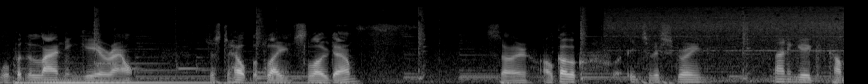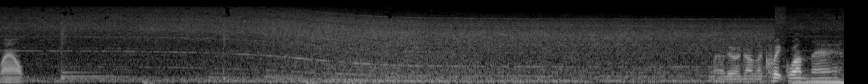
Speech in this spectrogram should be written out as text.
we'll put the landing gear out just to help the plane slow down. So I'll go into this screen. Landing gear can come out. I'll do another quick one there.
